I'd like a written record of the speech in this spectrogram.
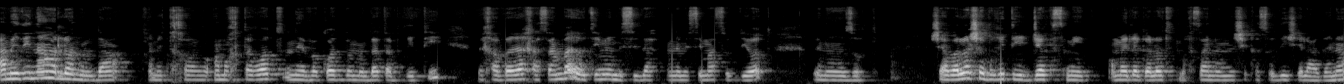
המדינה עוד לא נולדה, המחתרות נאבקות במנדט הבריטי, וחברי חסמבה יוצאים למשימה סודיות ונועזות. שהבלש הבריטי ג'ק סמית עומד לגלות את מחסן הנשק הסודי של "ההגנה"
